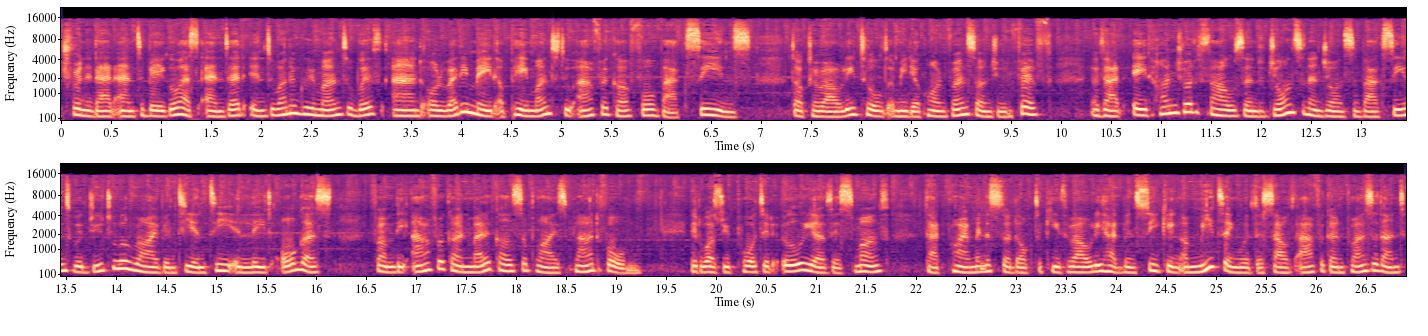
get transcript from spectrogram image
Trinidad and Tobago has entered into an agreement with and already made a payment to Africa for vaccines. Dr. Rowley told a media conference on June 5th that 800,000 Johnson & Johnson vaccines were due to arrive in TNT in late August from the African Medical Supplies Platform. It was reported earlier this month that Prime Minister Dr. Keith Rowley had been seeking a meeting with the South African president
